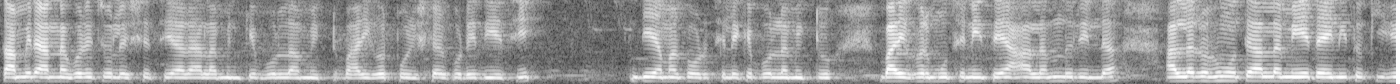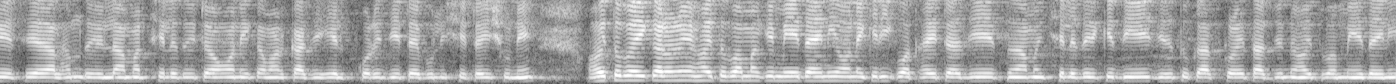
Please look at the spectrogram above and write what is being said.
তো আমি রান্নাঘরে চলে এসেছি আর আলামিনকে বললাম একটু বাড়িঘর পরিষ্কার করে দিয়েছি। দিয়ে আমার বড় ছেলেকে বললাম একটু বাড়িঘর মুছে নিতে। আলহামদুলিল্লাহ আল্লাহ রহমতে আল্লাহ মেয়ে দেয়নি তো কী হয়েছে? আলহামদুলিল্লাহ, আমার ছেলে দুইটা অনেক আমার কাজে হেল্প করে, যেটাই বলি সেটাই শুনে। হয়তো বা এই কারণে হয়তো বা আমাকে মেয়ে দেয়নি, অনেকেরই কথা এটা যে আমি ছেলেদেরকে দিয়ে যেহেতু কাজ করে তার জন্য হয়তো বা মেয়ে দেয়নি।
